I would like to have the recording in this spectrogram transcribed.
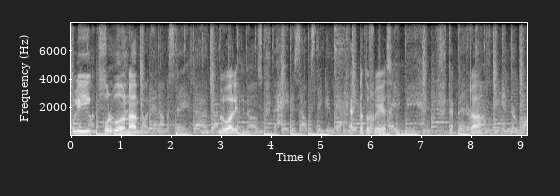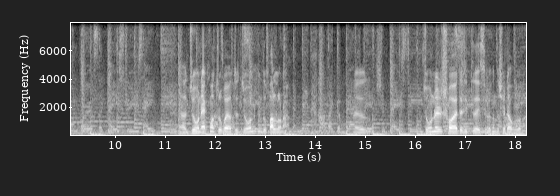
পুলি করব না লোয়ালি দিবে। একটা তো শুয়ে আছে। একটা. জোন, একমাত্র উপায় হচ্ছে জোন, কিন্তু পারল না। pasty. জোনের সহায়তা জিততে চাইছিল, কিন্তু সেটাও হলো না।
